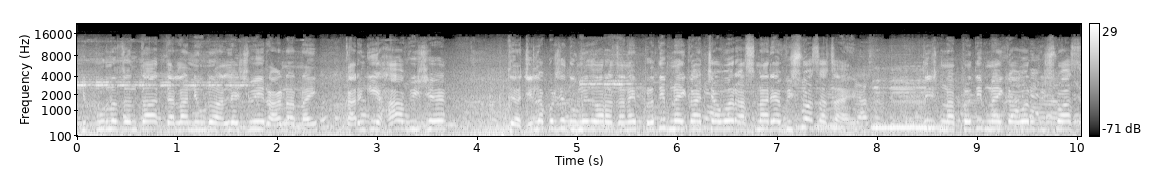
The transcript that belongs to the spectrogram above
ही पूर्ण जनता त्याला निवडून आणल्याशिवाय राहणार नाही. कारण की हा विषय जिल्हा परिषद उमेदवाराचा नाही प्रदीप नाईकाच्यावर असणाऱ्या विश्वासाचा आहे. प्रदीप ना प्रदीप नाईकावर विश्वास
